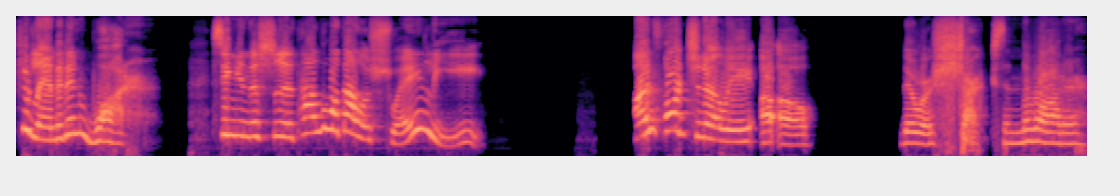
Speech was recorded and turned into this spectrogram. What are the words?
he landed in water. 幸运的是，他落到了水里。 Unfortunately, uh oh, there were sharks in the water.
